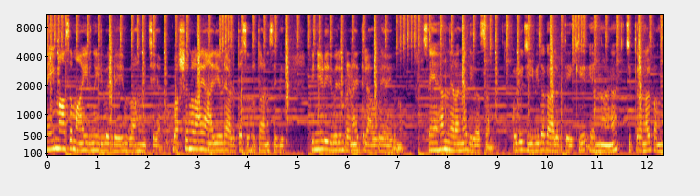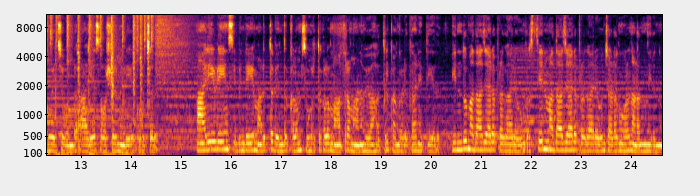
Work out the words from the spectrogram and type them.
മെയ് മാസമായിരുന്നു ഇരുവരുടെയും വിവാഹ നിശ്ചയം. വർഷങ്ങളായ ആര്യയുടെ അടുത്ത സുഹൃത്താണ് സിബിൻ. പിന്നീട് ഇരുവരും പ്രണയത്തിലാവുകയായിരുന്നു. സ്നേഹം നിറഞ്ഞ ദിവസം. ഒരു ജീവിതകാലത്തേക്ക് എന്നാണ് ചിത്രങ്ങൾ പങ്കുവെച്ചുകൊണ്ട് ആര്യ സോഷ്യൽ മീഡിയയിൽ കുറിച്ചത്. ആര്യയുടെയും സിബിന്റെയും അടുത്ത ബന്ധുക്കളും സുഹൃത്തുക്കളും മാത്രമാണ് വിവാഹത്തിൽ പങ്കെടുക്കാൻ എത്തിയത് ഹിന്ദു മതാചാര പ്രകാരവും ക്രിസ്ത്യൻ മതാചാര പ്രകാരവും ചടങ്ങുകൾ നടന്നിരുന്നു.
